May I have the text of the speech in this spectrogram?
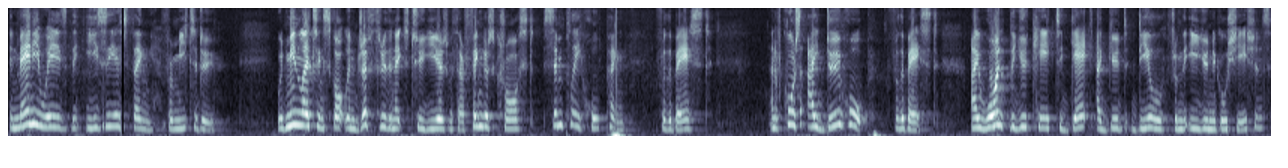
in many ways the easiest thing for me to do, would mean letting Scotland drift through the next two years with our fingers crossed, simply hoping for the best. And of course, I do hope for the best. I want the UK to get a good deal from the EU negotiations,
